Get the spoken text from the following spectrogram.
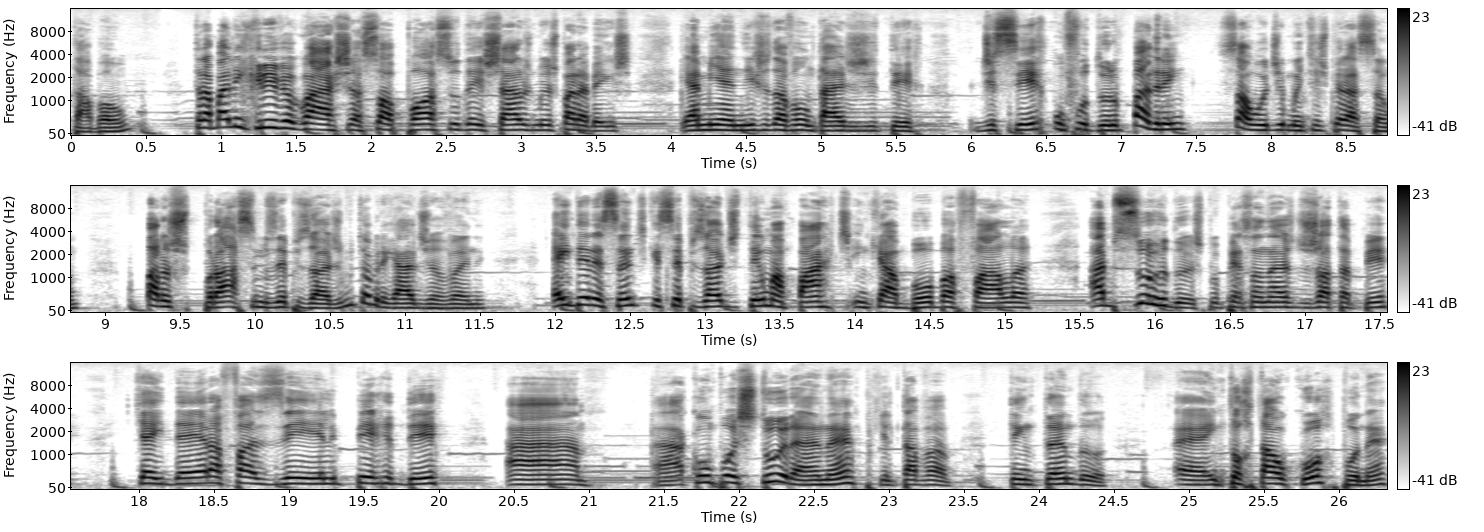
tá bom? Trabalho incrível, Guaxa. Só posso deixar os meus parabéns e a minha nítida vontade de ter, de ser um futuro padrinho. Saúde e muita inspiração para os próximos episódios. Muito obrigado, Giovanni. É interessante que esse episódio tem uma parte em que a boba fala absurdos pro personagem do JP, que a ideia era fazer ele perder a, a compostura, né? Porque ele tava tentando é, entortar o corpo, né?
